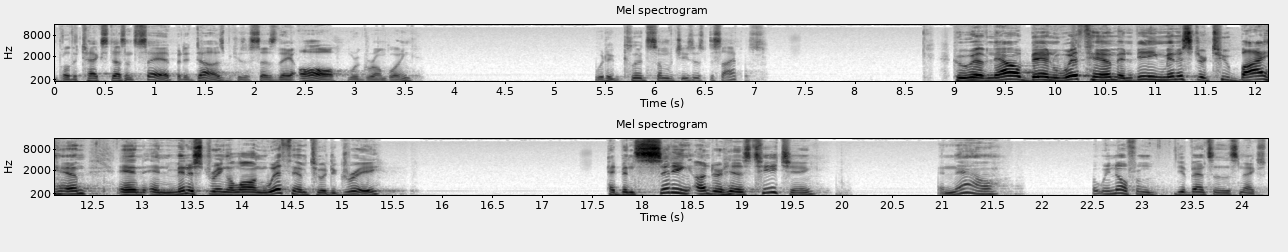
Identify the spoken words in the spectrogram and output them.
though the text doesn't say it, but it does because it says they all were grumbling, would include some of Jesus' disciples who have now been with him and being ministered to by him and, and ministering along with him to a degree, had been sitting under his teaching, and now but we know from the events of this next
